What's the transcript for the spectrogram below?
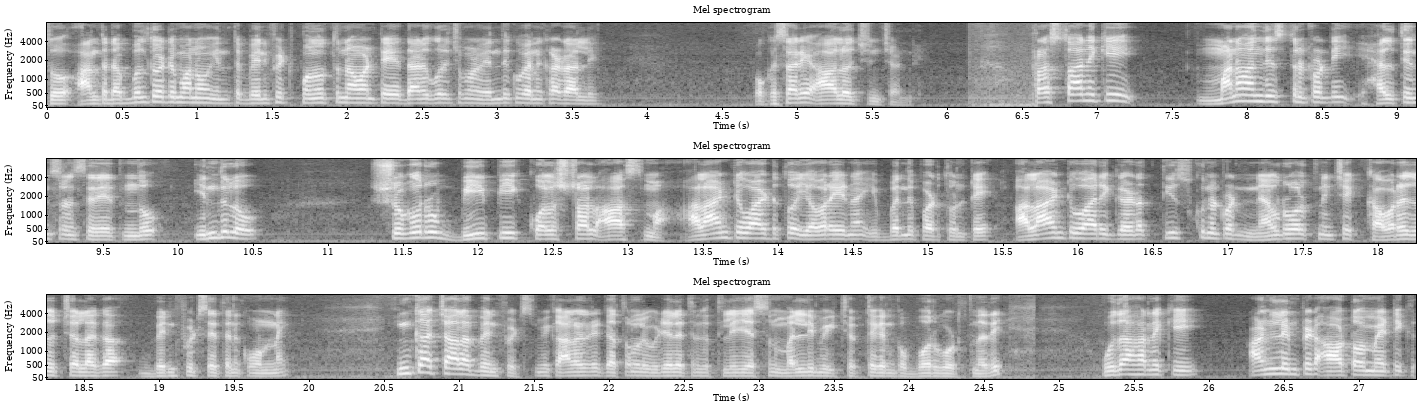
సో అంత డబ్బులతోటి మనం ఇంత బెనిఫిట్ పొందుతున్నామంటే దాని గురించి మనం ఎందుకు వెనకాడాలి? ఒకసారి ఆలోచించండి. ప్రస్తుతానికి మనం అందిస్తున్నటువంటి హెల్త్ ఇన్సూరెన్స్ ఏదైతుందో ఇందులో షుగరు బీపీ కొలెస్ట్రాల్ ఆస్మా అలాంటి వాటితో ఎవరైనా ఇబ్బంది పడుతుంటే అలాంటి వారికి కూడా తీసుకున్నటువంటి నెల రోజుల నుంచే కవరేజ్ వచ్చేలాగా బెనిఫిట్స్ అయితే కనుక ఉన్నాయి. ఇంకా చాలా బెనిఫిట్స్ మీకు ఆల్రెడీ గతంలో వీడియోలు అయితే కనుక తెలియజేస్తాను మళ్ళీ మీకు చెప్తే కనుక బోర్ కొడుతున్నది. ఉదాహరణకి అన్లిమిటెడ్ ఆటోమేటిక్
